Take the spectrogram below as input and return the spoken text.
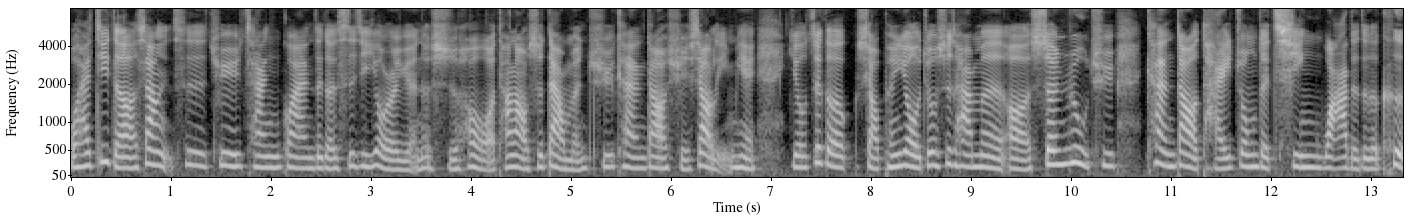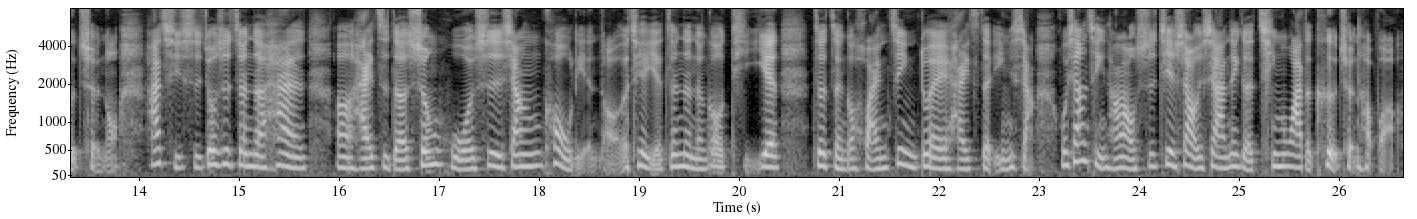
我还记得上一次去参观这个四季幼儿园的时候啊，唐老师带我们去看到学校里面有这个小朋友，就是他们呃深入去看到台中的青蛙的这个课程哦，它其实就是真的和呃孩子的生活是相扣连的，而且也真的能够体验这整个环境对孩子的影响。我想请唐老师介绍一下那个青蛙的课程，好不好？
